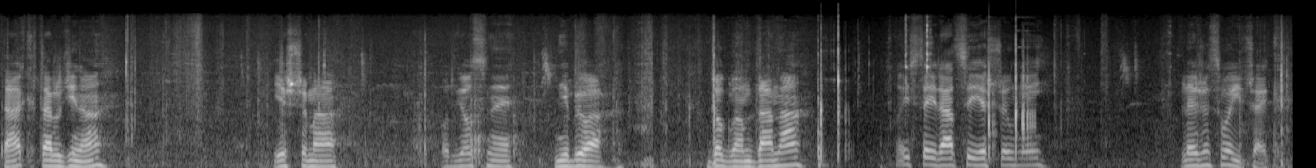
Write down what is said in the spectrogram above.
Tak, ta rodzina jeszcze ma od wiosny nie była doglądana. No i z tej racji jeszcze u niej leży słoiczek.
